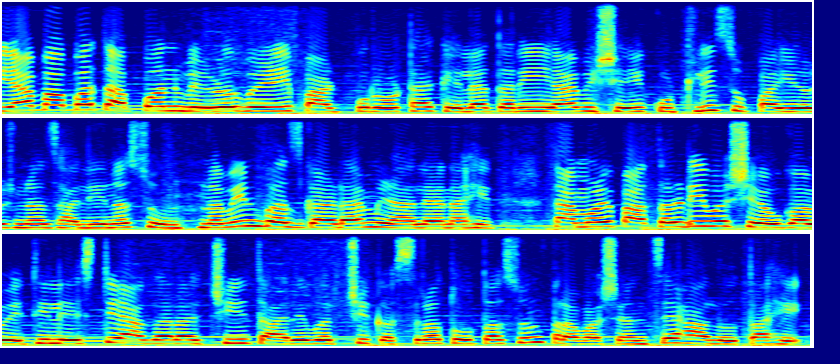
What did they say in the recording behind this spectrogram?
याबाबत आपण वेळोवेळी पाठपुरवठा केला तरी याविषयी कुठलीच उपाययोजना झाली नसून नवीन बसगाड्या मिळाल्या नाहीत. त्यामुळे पाथर्डी व शेवगाव येथील एस टी आगाराची तारेवरची कसरत होत असून प्रवाशांचे हाल होत आहे.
